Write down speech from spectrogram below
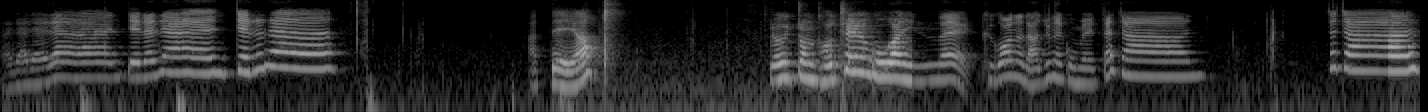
짜라란, 짜라란, 짜라란. 어때요? 여기 좀 더 채운 구간이 있는데 그거는 나중에 보면 짜잔, 짜잔,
